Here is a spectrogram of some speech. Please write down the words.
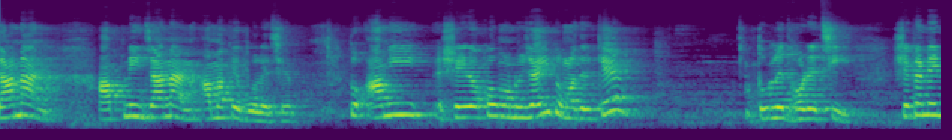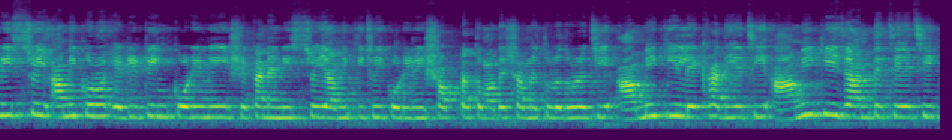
জানান আপনি জানান, আমাকে বলেছেন। তো আমি সেই রকম অনুযায়ী তোমাদেরকে তুলে ধরেছি। সেখানে নিশ্চয়ই আমি কোনো এডিটিং করিনি, সেখানে নিশ্চয়ই আমি কিছুই করিনি, সবটা তোমাদের সামনে তুলে ধরেছি। আমি কি লেখা দিয়েছি, আমি কি জানতে চেয়েছি,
